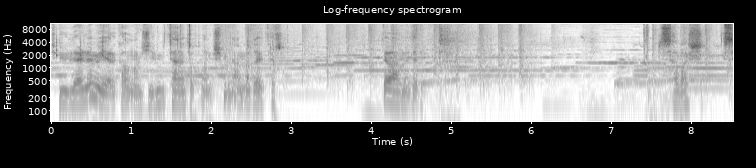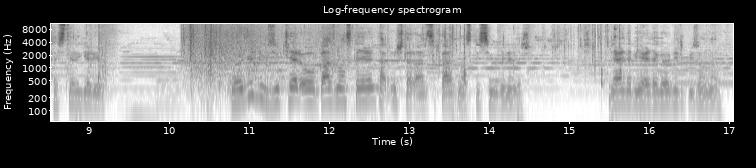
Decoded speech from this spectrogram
Tüylerine mi yer kalmamış? 20 tane toplamış. O da yeter. Devam edelim. Savaş sesleri geliyor. Gördünüz mü bizimkiler o gaz maskelerini takmışlar artık gaz maskesi midir nedir? Nerede bir yerde gördük biz onları.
